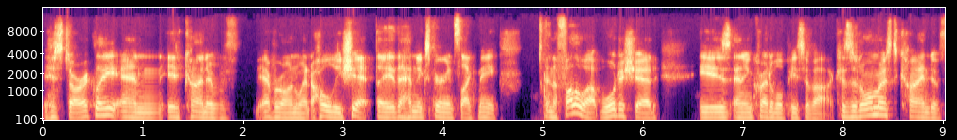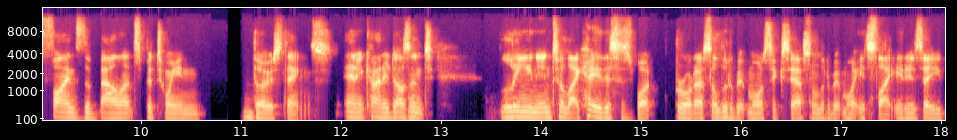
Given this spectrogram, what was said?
historically. And it kind of everyone went, Holy shit, they they had an experience like me. And the follow-up, Watershed, is an incredible piece of art because it almost kind of finds the balance between those things and it kind of doesn't lean into like hey this is what brought us a little bit more success and a little bit more it's like it is a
